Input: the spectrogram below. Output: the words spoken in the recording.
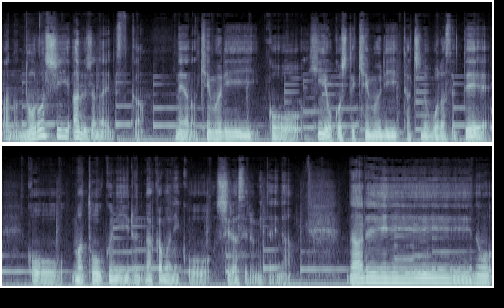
あののろしあるじゃないですか。ね、あの煙こう火を起こして煙立ち上らせてこう、まあ、遠くにいる仲間にこう知らせるみたいなあれの,、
